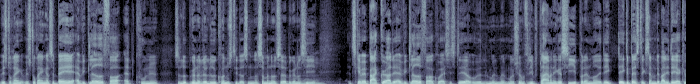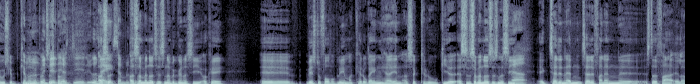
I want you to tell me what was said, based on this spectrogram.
hvis du, ringer, hvis du ringer tilbage, er vi glade for at kunne, så begynder det at lyde kunstigt, og, sådan, og så er man nødt til at begynde at sige, mm. skal vi bare gøre det, er vi glade for at kunne assistere motion, fordi det plejer man ikke at sige på den måde. Det er ikke det, er ikke det bedste eksempel, det er bare lige det, jeg kan huske, jeg kæmper mm, med på et men tidspunkt. Det, det, det er et udmærket og så, eksempel. Og så er man nødt til sådan at begynde at sige, okay, øh, hvis du får problemer, kan du ringe herind, og så kan du give... Altså, så er man nødt til sådan at sige, Ja. ja. tag det, den anden, tag det fra en anden øh, sted fra, eller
